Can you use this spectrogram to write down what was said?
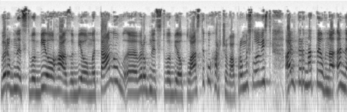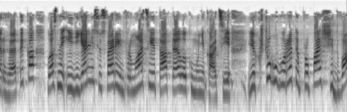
виробництво біогазу, біометану, виробництво біопластику, харчова промисловість, альтернативна енергетика, власне, і діяльність у сфері інформації та телекомунікації. Якщо говорити про перші два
